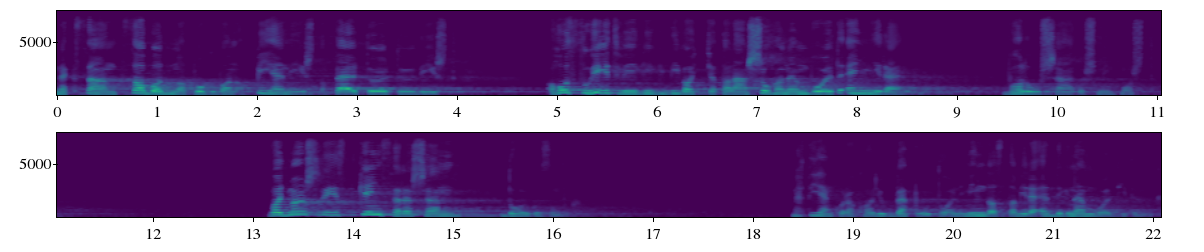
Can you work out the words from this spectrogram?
nek szánt szabadnapokban a pihenést, a feltöltődést, a hosszú hétvégig divatja talán soha nem volt ennyire valóságos, mint most. Vagy másrészt kényszeresen dolgozunk. Mert ilyenkor akarjuk bepótolni mindazt, amire eddig nem volt időnk.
